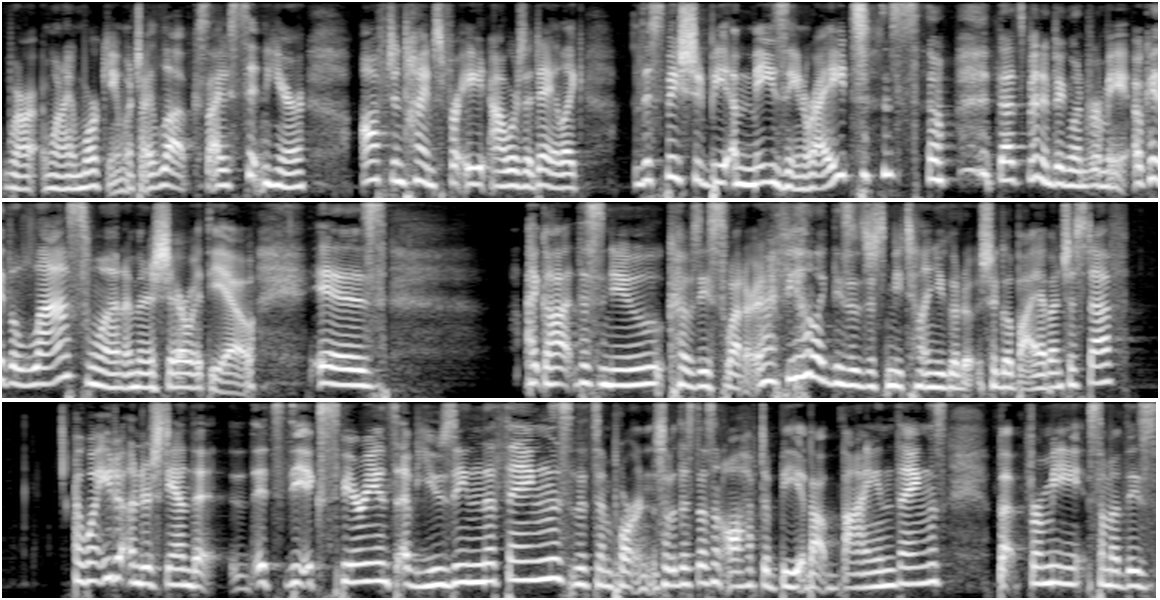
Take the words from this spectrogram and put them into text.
where when I'm working, which I love because I sit in here oftentimes for 8 hours a day. Like this space should be amazing, right? so that's been a big one for me. Okay, the last one I'm going to share with you is I got this new cozy sweater. And I feel like these are just me telling you go to, should go buy a bunch of stuff. I want you to understand that it's the experience of using the things that's important. So this doesn't all have to be about buying things, but for me, some of these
